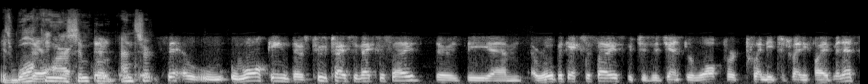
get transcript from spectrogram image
Is walking are, a simple answer? Walking, there's two types of exercise. There's the um, aerobic exercise, which is a gentle walk for 20 to 25 minutes.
